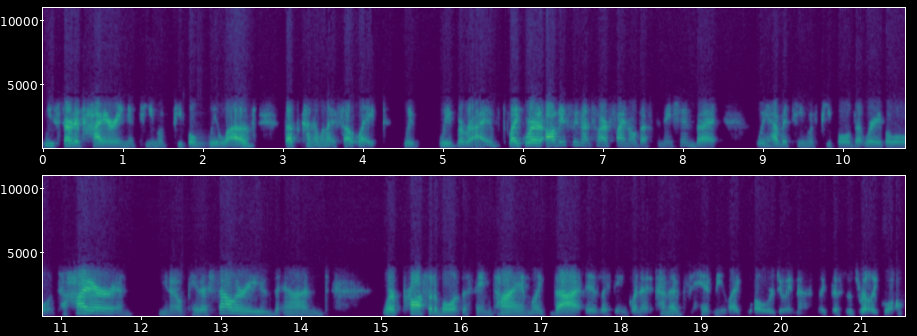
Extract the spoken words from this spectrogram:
we started hiring a team of people we love, that's kind of when I felt like we've arrived. Like we're obviously not to our final destination, but we have a team of people that we're able to hire and you know pay their salaries and we're profitable at the same time. Like that is I think when it kind of hit me like, whoa, we're doing this. Like this is really cool.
